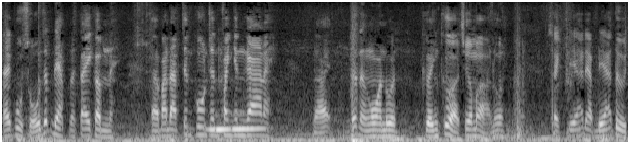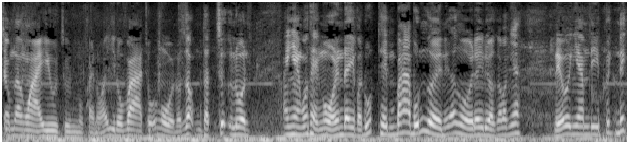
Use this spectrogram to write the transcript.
Đấy củ số rất đẹp này tay cầm này. À, bàn đạp chân côn chân phanh chân ga này. Đấy rất là ngon luôn. Cánh cửa chưa mở luôn sạch đẽ đẹp đẽ từ trong ra ngoài yêu phải nói Innova chỗ ngồi nó rộng thật sự luôn. Anh em có thể ngồi lên đây và đút thêm ba bốn người nữa ngồi đây được các bác nhé. Nếu anh em đi picnic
